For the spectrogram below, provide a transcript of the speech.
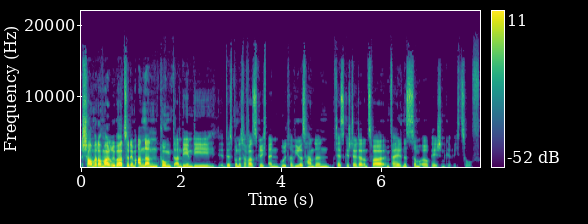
schauen wir doch mal rüber zu dem anderen Punkt, an dem die, das Bundesverfassungsgericht ein Ultravirus-Handeln festgestellt hat, und zwar im Verhältnis zum Europäischen Gerichtshof.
